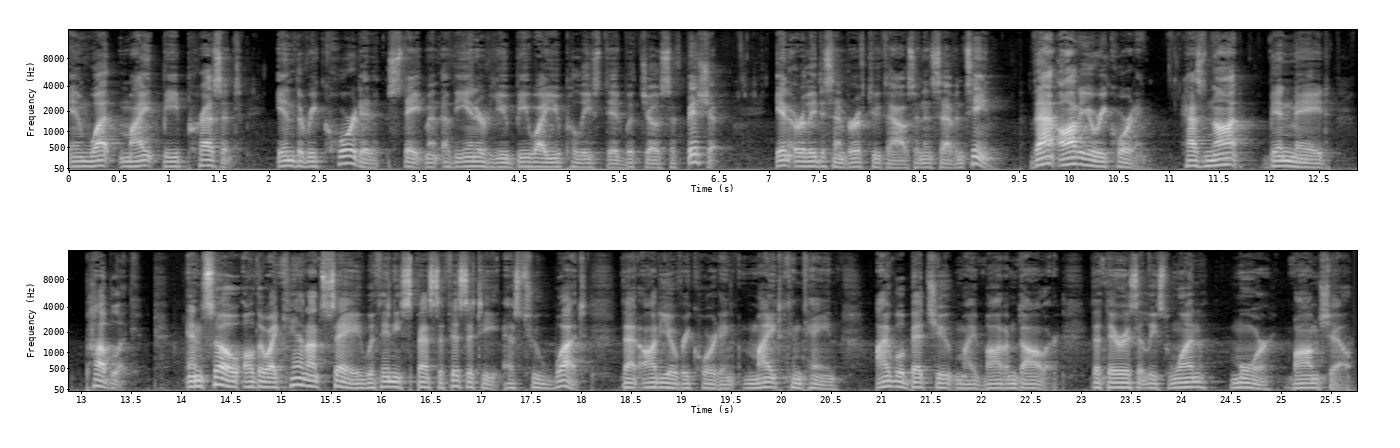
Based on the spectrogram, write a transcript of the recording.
in what might be present in the recorded statement of the interview BYU police did with Joseph Bishop in early December of 2017. That audio recording has not been made public. And so, although I cannot say with any specificity as to what that audio recording might contain, I will bet you my bottom dollar that there is at least one more bombshell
